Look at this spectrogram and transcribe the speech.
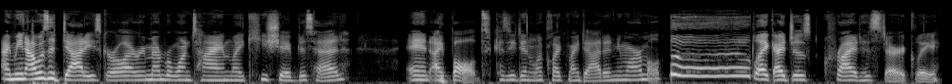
I mean, I was a daddy's girl. I remember one time, like, he shaved his head and I bawled because he didn't look like my dad anymore. I'm all, "Ah," like, I just cried hysterically.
